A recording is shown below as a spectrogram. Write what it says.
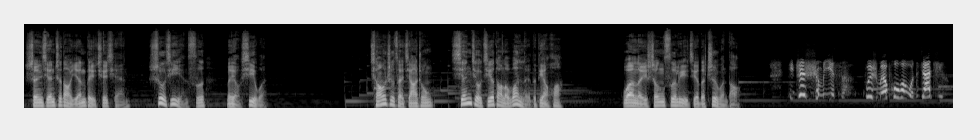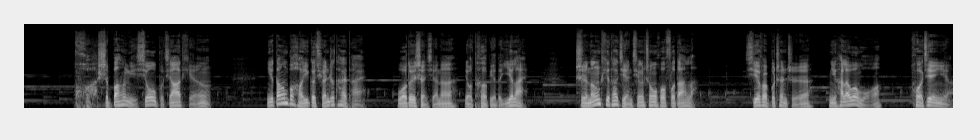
沈贤知道严贝缺钱，涉及隐私，没有细问。乔治在家中先就接到了万磊的电话，万磊声嘶力竭的质问道：“你这是要破坏我的家庭？”我是帮你修补家庭，你当不好一个全职太太，我对沈贤呢又特别的依赖，只能替他减轻生活负担了。媳妇儿不称职，你还来问我？我建议啊，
